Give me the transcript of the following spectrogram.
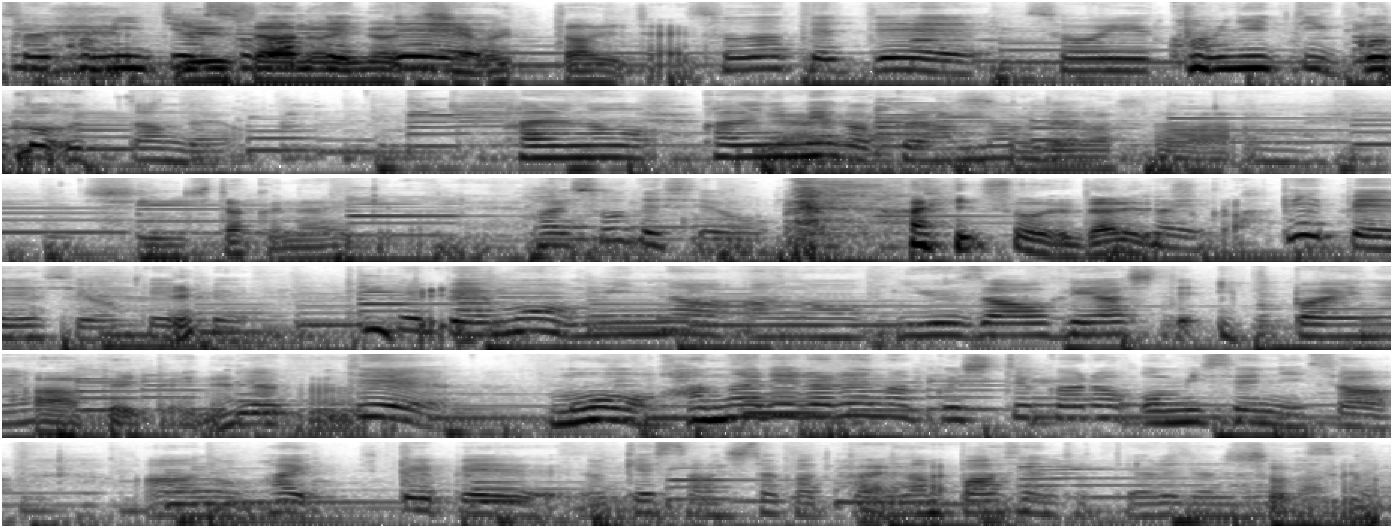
そういうコミュニティを育てて育ててそういうコミュニティごと売ったんだよ金の金に目がくらんだんだよそれはさう信じたくないけどね。んはいそうですよ。はいそうで誰はいですか、ペイペイですよペイペイ。ペイペイ？もみんなあのユーザーを増やしていっぱいねあペイペイね。やって、もう離れられなくしてからお店にさあのはいペイペイの決算したかったらはいはい。何パーセントってやるじゃう、なんいですか、そうだね、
